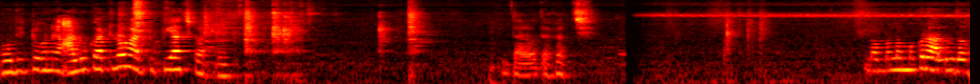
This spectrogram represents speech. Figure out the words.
বৌদি একটুখানি আলু কাটলো আর একটু পেঁয়াজ কাটলো। দাঁড়াও, দেখাচ্ছি। লম্বা লম্বা করে আলু দাও।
